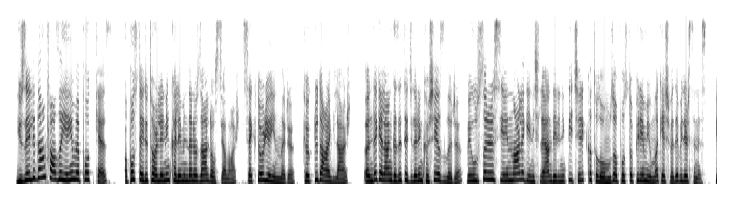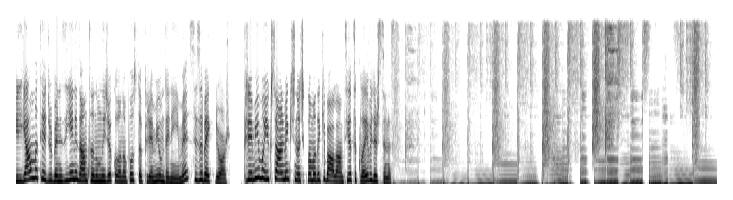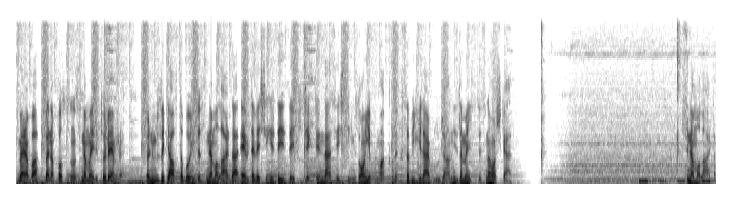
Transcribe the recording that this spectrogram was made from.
150'den fazla yayın ve podcast, Aposta editörlerinin kaleminden özel dosyalar, sektör yayınları, köklü dergiler, önde gelen gazetecilerin köşe yazıları ve uluslararası yayınlarla genişleyen derinlikli içerik kataloğumuzu Aposta Premium'la keşfedebilirsiniz. Bilgi alma tecrübenizi yeniden tanımlayacak olan Aposta Premium deneyimi sizi bekliyor. Premium'a yükselmek için açıklamadaki bağlantıya tıklayabilirsiniz. Merhaba, ben Aposto'nun sinema editörü Emre. Önümüzdeki hafta boyunca sinemalarda, evde ve şehirde izleyebileceklerinden seçtiğimiz 10 yapım hakkında kısa bilgiler bulacağın izleme listesine hoş geldin. Sinemalarda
